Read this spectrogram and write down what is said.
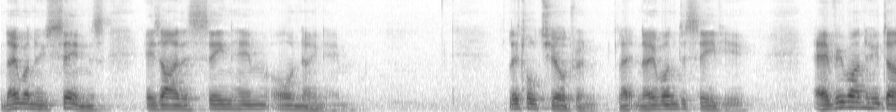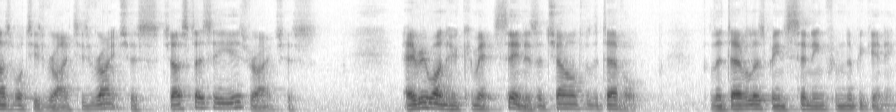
No one who sins is either seen him or known him. Little children, let no one deceive you. Everyone who does what is right is righteous, just as he is righteous. Everyone who commits sin is a child of the devil, for the devil has been sinning from the beginning.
